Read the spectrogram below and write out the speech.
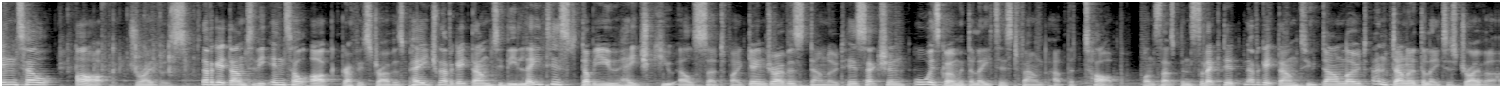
Intel Arc drivers. Navigate down to the Intel Arc graphics drivers page, navigate down to the latest WHQL certified game drivers, download here section, always going with the latest found at the top. Once that's been selected, navigate down to download and download the latest driver.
